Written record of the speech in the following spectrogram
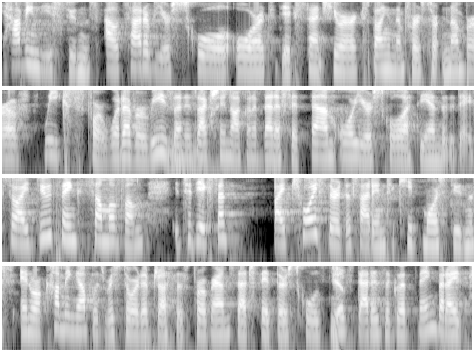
having these students outside of your school or to the extent you're expelling them for a certain number of weeks for whatever reason mm-hmm. is actually not going to benefit them or your school at the end of the day. So I do think some of them, to the extent by choice they're deciding to keep more students in or coming up with restorative justice programs that fit their school's needs, that is a good thing. But I, yep.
